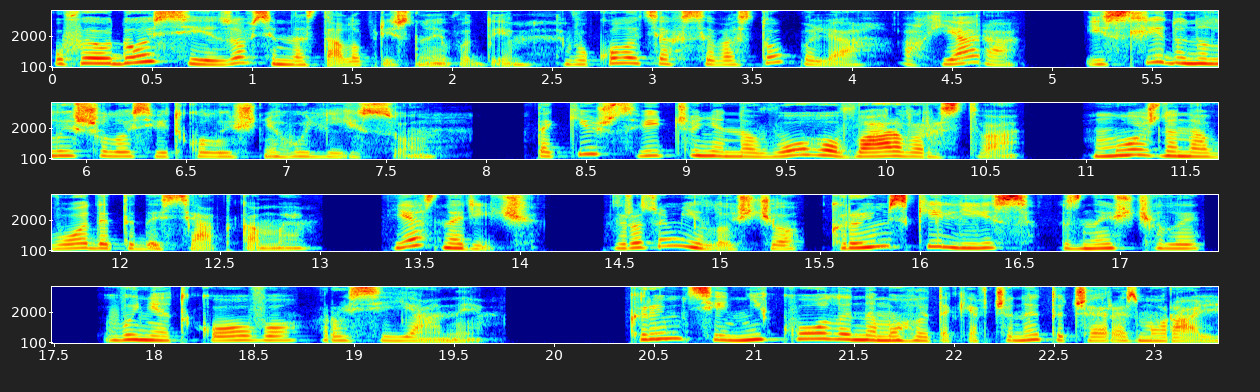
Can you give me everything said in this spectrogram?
У Феодосії зовсім не стало прісної води. В околицях Севастополя, Ахяра і сліду не лишилось від колишнього лісу. Такі ж свідчення нового варварства можна наводити десятками. Ясна річ, зрозуміло, що Кримський ліс знищили винятково росіяни. Кримці ніколи не могли таке вчинити через мораль.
